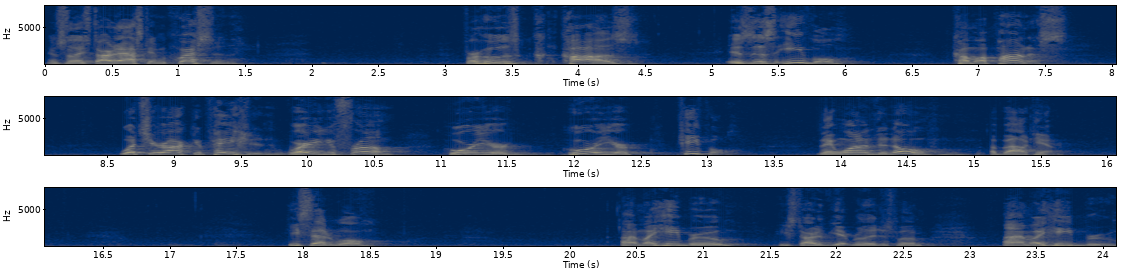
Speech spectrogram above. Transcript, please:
And so they started asking him questions. For whose cause is this evil come upon us? What's your occupation? Where are you from? Who are your, who are your people? They wanted to know about him. He said, Well, I'm a Hebrew. He started to get religious with him. I'm a Hebrew,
